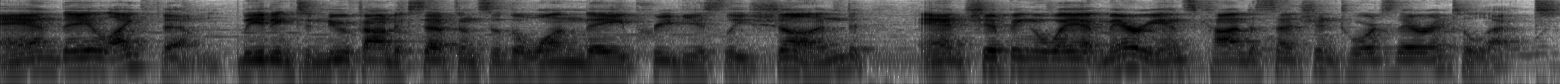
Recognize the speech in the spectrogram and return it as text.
and they liked them, leading to newfound acceptance of the one they previously shunned, and chipping away at Marian's condescension towards their intellect.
